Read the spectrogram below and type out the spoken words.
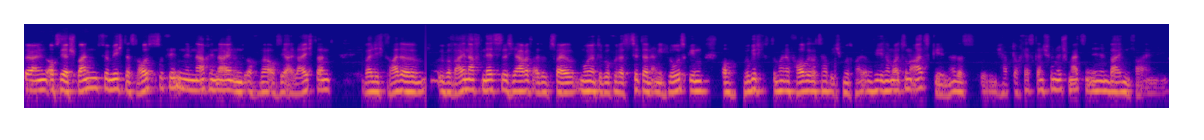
war auch sehr spannend für mich, das rauszufinden im Nachhinein und auch, war auch sehr erleichternd weil ich gerade über Weihnachten letztes Jahres, also zwei Monate bevor das Zittern eigentlich losging, auch wirklich zu meiner Frau gesagt habe, ich muss mal irgendwie nochmal zum Arzt gehen. Ne? Das, ich habe doch jetzt ganz schöne Schmerzen in den Beinen vor allen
